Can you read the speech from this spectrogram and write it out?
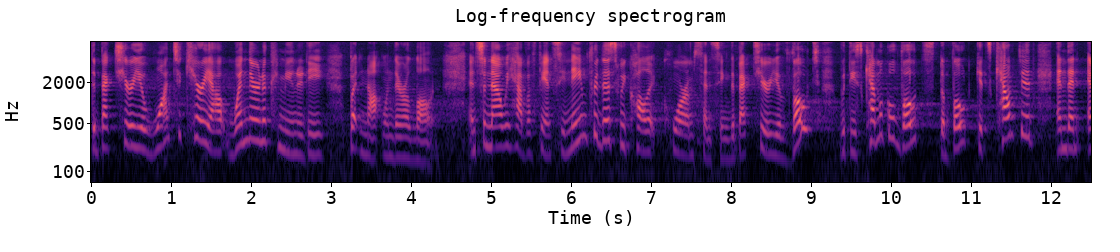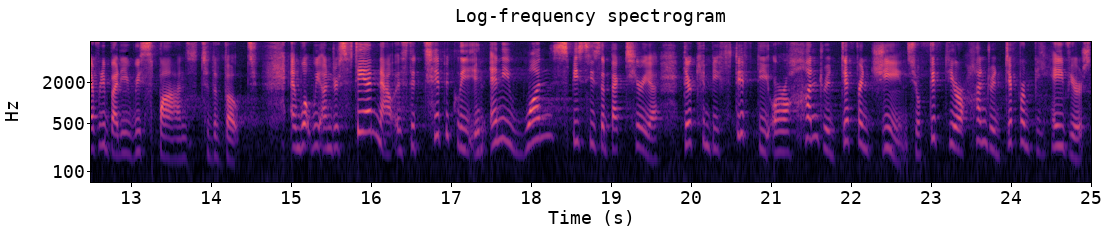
the bacteria want to carry out when they're in a community, but not when they're alone. And so now we have a fancy name for this. We call it quorum sensing. The bacteria vote with these chemical votes. The vote gets counted, and then everybody responds to the vote. And what we understand understand now is that typically in any one species of bacteria, there can be 50 or 100 different genes, you know, 50 or 100 different behaviors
